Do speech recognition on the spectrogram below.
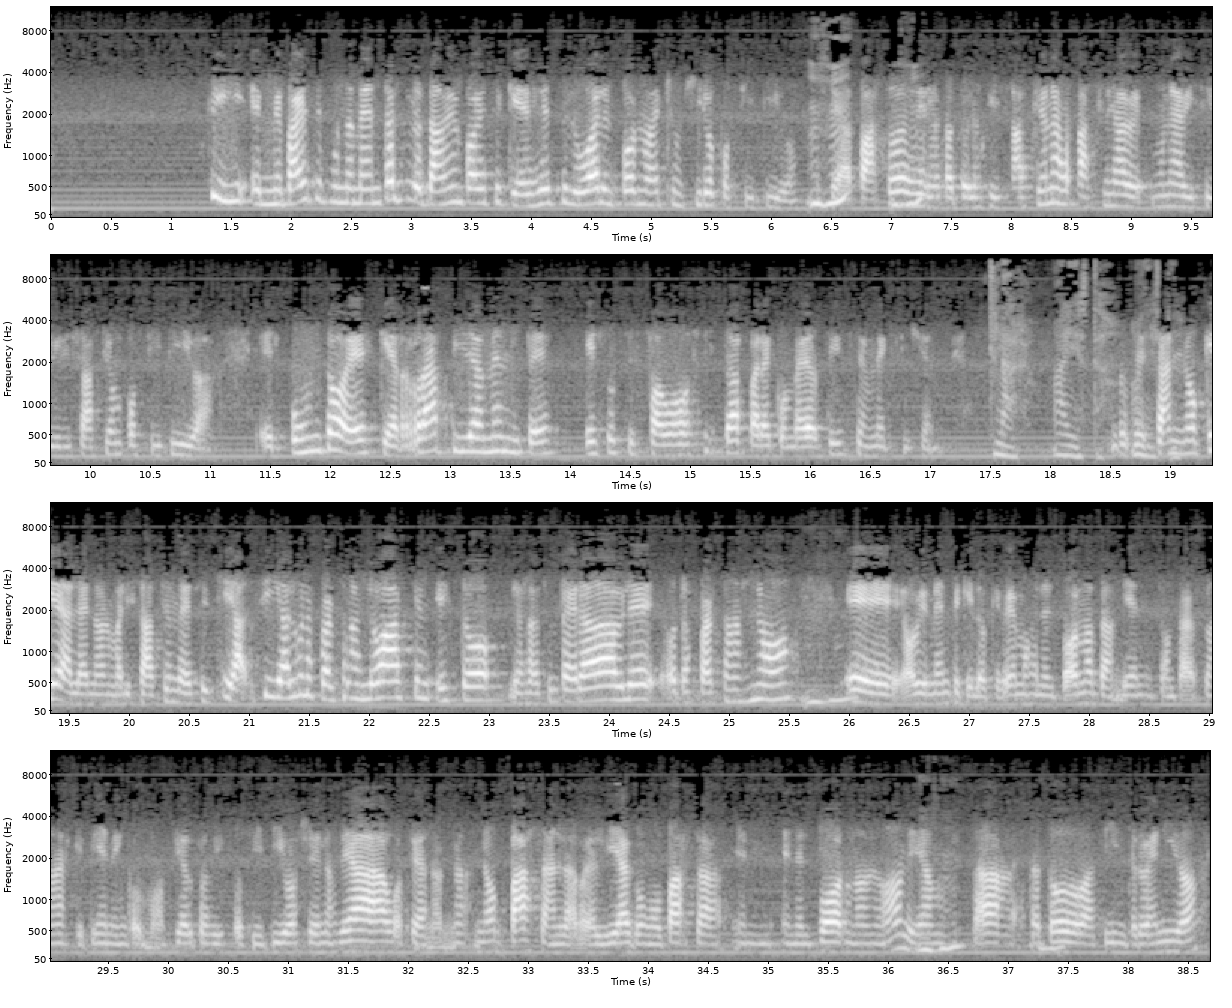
Sí, eh, me parece fundamental, pero también me parece que desde ese lugar el porno ha hecho un giro positivo. O sea, pasó desde la patologización hacia una, una visibilización positiva. El punto es que rápidamente eso se fagocita para convertirse en una exigencia. Claro. Ahí está. Entonces ya no queda la normalización de decir, sí, sí, algunas personas lo hacen, esto les resulta agradable, otras personas no. eh, obviamente que lo que vemos en el porno también son personas que tienen como ciertos dispositivos llenos de agua, o sea, no, no, no pasa en la realidad como pasa en, en el porno, ¿no? Digamos, está, está todo así intervenido.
